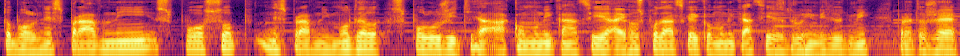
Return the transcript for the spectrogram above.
to bol nesprávny spôsob, nesprávny model spolužitia a komunikácie, aj hospodárskej komunikácie s druhými ľuďmi, pretože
